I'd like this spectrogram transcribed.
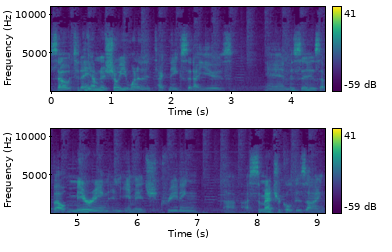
So today I'm going to show you one of the techniques that I use and this is about mirroring an image, creating uh, a symmetrical design.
